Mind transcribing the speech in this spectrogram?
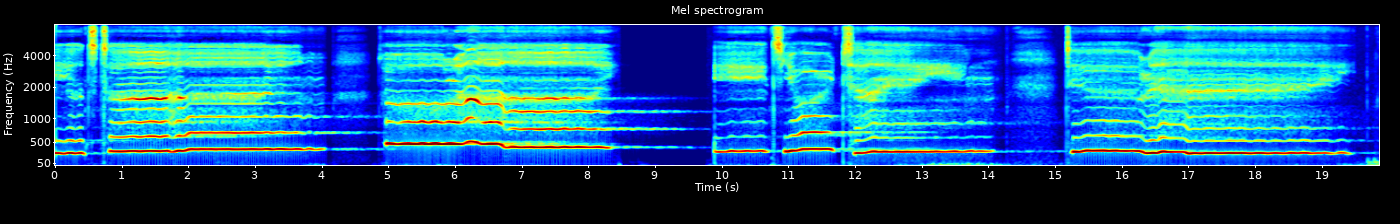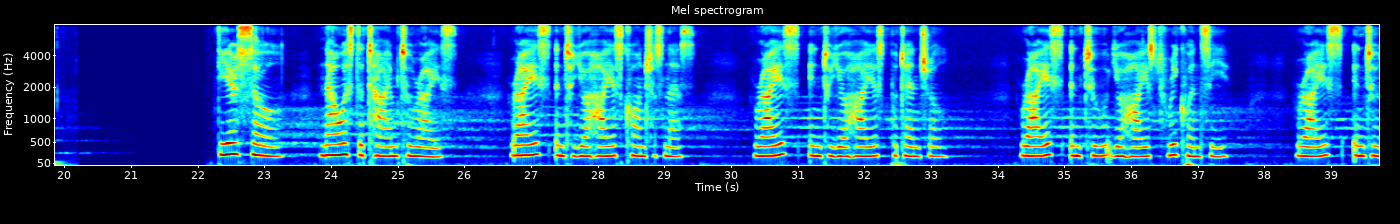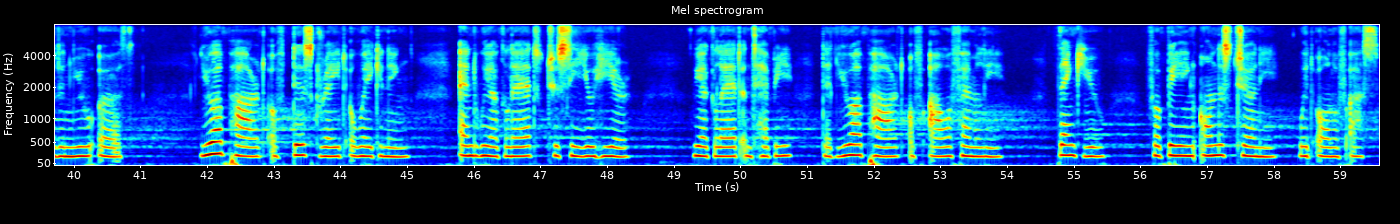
It's time to rise. It's your time to rise. Dear soul, now is the time to rise. Rise into your highest consciousness. Rise into your highest potential. Rise into your highest frequency. Rise into the new earth. You are part of this great awakening, and we are glad to see you here. We are glad and happy that you are part of our family. Thank you for being on this journey with all of us.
